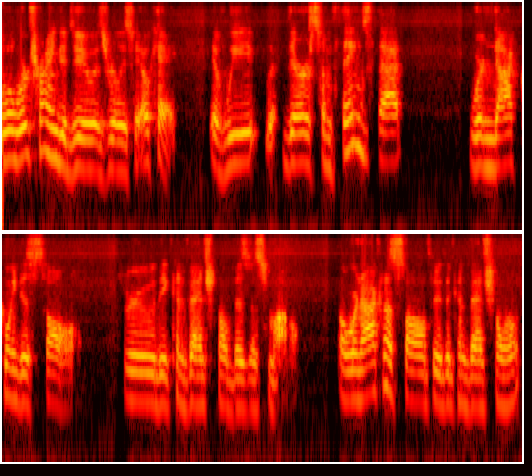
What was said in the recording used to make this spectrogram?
what we're trying to do is really say, okay, if we there are some things that we're not going to solve through the conventional business model, or we're not going to solve through the conventional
